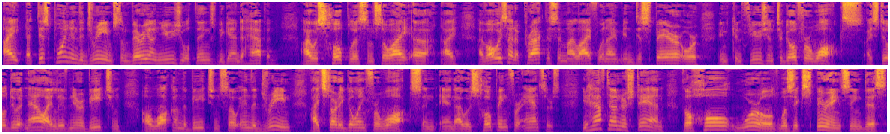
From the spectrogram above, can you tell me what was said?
I, at this point in the dream, some very unusual things began to happen. I was hopeless, and so I, uh, I, I've always had a practice in my life when I'm in despair or in confusion to go for walks. I still do it now. I live near a beach, and I'll walk on the beach. And so in the dream, I started going for walks, and, and I was hoping for answers. You have to understand, the whole world was experiencing this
